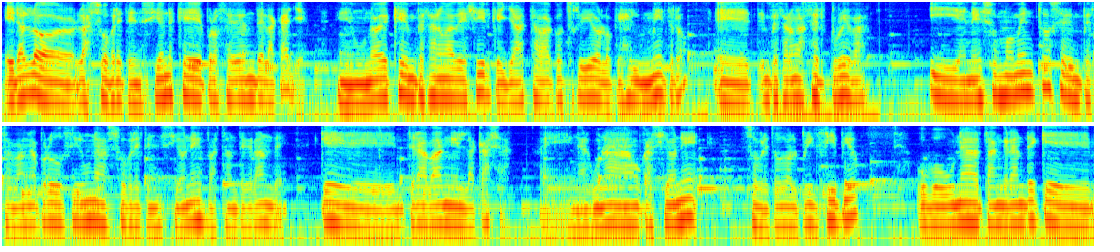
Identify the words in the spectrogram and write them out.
eran las sobretensiones que proceden de la calle. Eh, una vez que empezaron a decir que ya estaba construido lo que es el metro, eh, empezaron a hacer pruebas y en esos momentos se empezaban a producir unas sobretensiones bastante grandes que entraban en la casa. En algunas ocasiones, sobre todo al principio, hubo una tan grande que,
